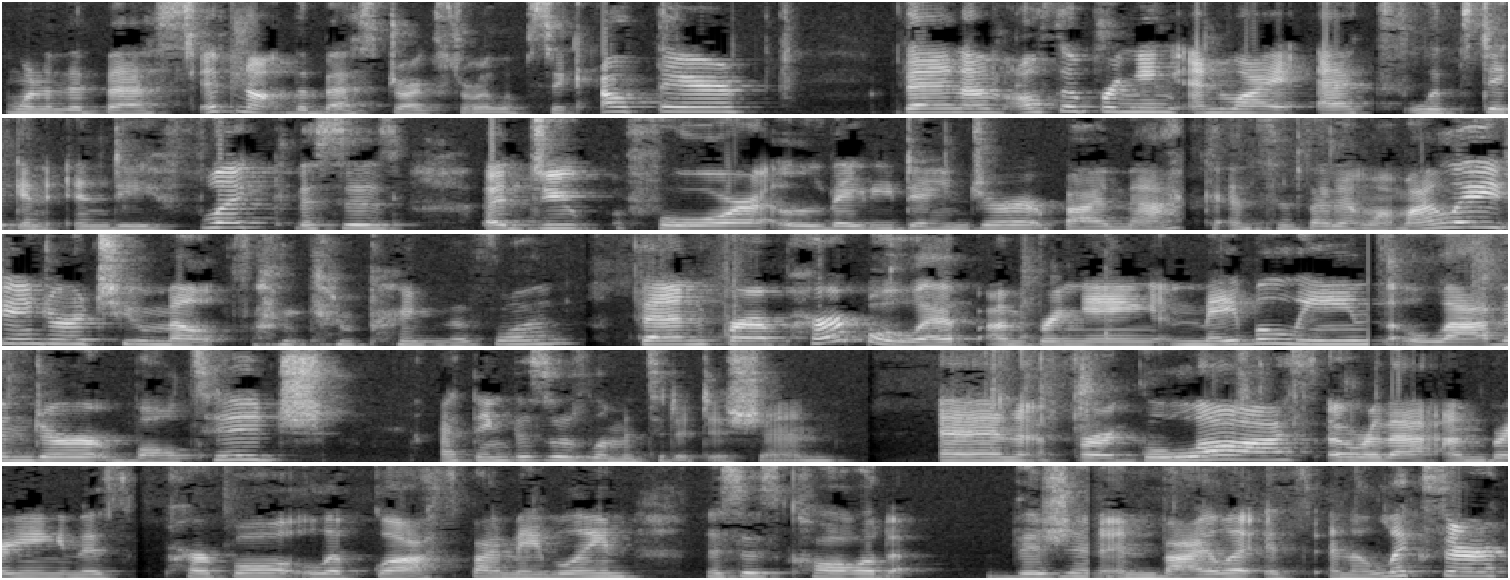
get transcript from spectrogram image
one of the best, if not the best drugstore lipstick out there. Then I'm also bringing NYX lipstick in Indie Flick. This is a dupe for Lady Danger by MAC. And since I didn't want my Lady Danger to melt, I'm going to bring this one. Then for a purple lip, I'm bringing Maybelline's Lavender Voltage. I think this was limited edition. And for gloss over that, I'm bringing this purple lip gloss by Maybelline. This is called Vision in Violet. It's an elixir.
